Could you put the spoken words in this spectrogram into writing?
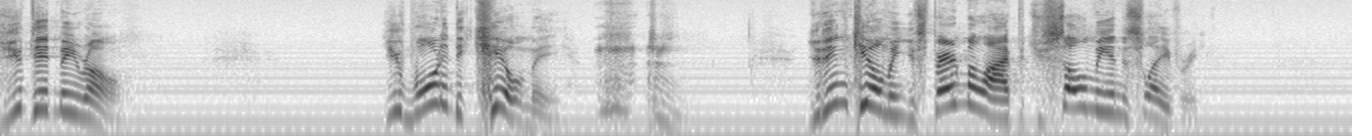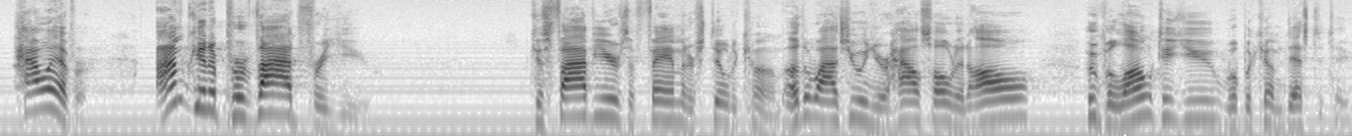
you did me wrong. You wanted to kill me. you didn't kill me. You spared my life, but you sold me into slavery. However, I'm going to provide for you because five years of famine are still to come. Otherwise, you and your household and all who belong to you will become destitute.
